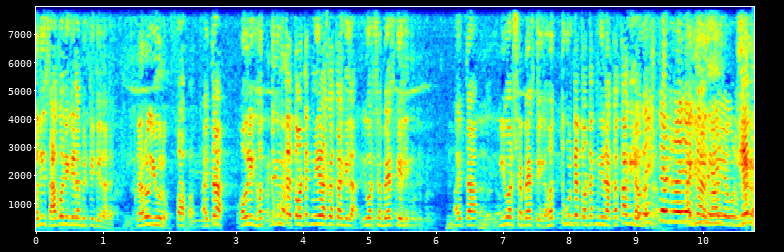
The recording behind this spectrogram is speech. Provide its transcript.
ಬರೀ ಸಾಗೋನಿ ಗಿಡ ಬಿಟ್ಟಿಟ್ಟಿದ್ದಾರೆ. ಯಾರು ಇವರು ಪಾಪ. ಆಯ್ತಾ? ಅವ್ರಿಗೆ ಹತ್ತು ಗುಂಟೆ ತೋಟಕ್ಕೆ ನೀರ್ ಹಾಕಕ್ಕಾಗಿಲ್ಲ. ಈ ವರ್ಷ ಬೇಸಿಗೆಯಲ್ಲಿ. ಆಯ್ತಾ? ಈ ವರ್ಷ ಬೇಸಿಗೆಗೆ ಹತ್ತು ಗುಂಟೆ ತೋಟಕ್ಕೆ ನೀರ್ ಹಾಕಕ್ಕಾಗಿಲ್ಲ ಅವ್ರ? ಏನಿಲ್ಲ.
